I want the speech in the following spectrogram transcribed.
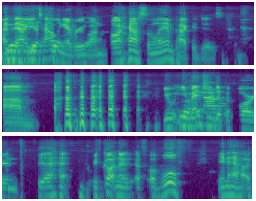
and yeah, now you're yeah, telling yeah. everyone buy house and land packages. Um, you you Look, mentioned it before in yeah we've gotten a, a wolf in our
